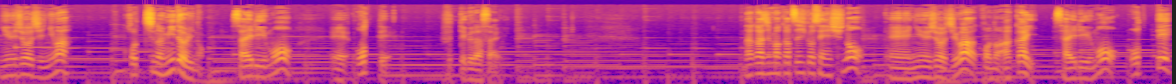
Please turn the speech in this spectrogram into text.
入場時にはこっちの緑のサイリウムを、えー、折って振ってください。中島克彦選手の、えー、入場時はこの赤いサイリウムを折って、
